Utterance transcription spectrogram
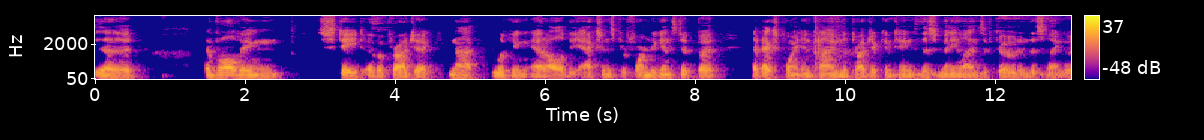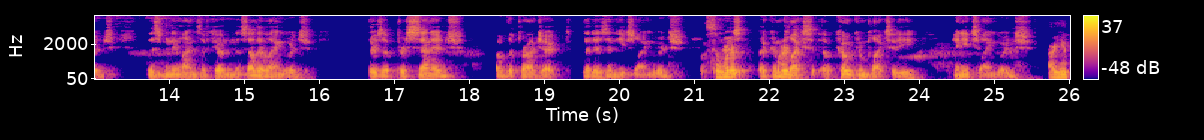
the evolving state of a project, not looking at all of the actions performed against it, but at X point in time, the project contains this many lines of code in this language, this many lines of code in this other language. There's a percentage of the project that is in each language. So what There's are, a complex, a code complexity in each language. Are you,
